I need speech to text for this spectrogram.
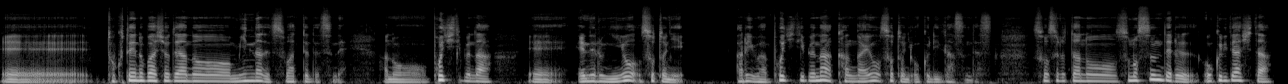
えー、特定の場所であのみんなで座ってですねあのポジティブな、えー、エネルギーを外にあるいはポジティブな考えを外に送り出すんです。そうするとあのその住んでる送り出した、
